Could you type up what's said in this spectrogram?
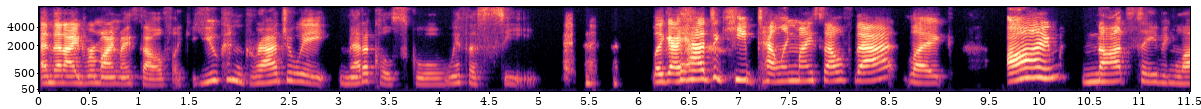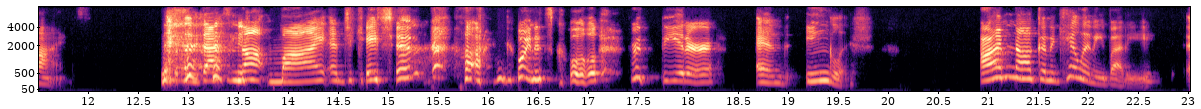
And then I'd remind myself, like, you can graduate medical school with a C. like, I had to keep telling myself that, like, I'm not saving lives. That's not my education. I'm going to school for theater and English. I'm not going to kill anybody.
